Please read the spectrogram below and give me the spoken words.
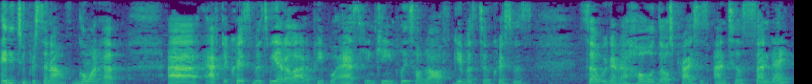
82% off going up. Uh, after Christmas, we had a lot of people asking, can you please hold off? Give us till Christmas. So we're going to hold those prices until Sunday.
